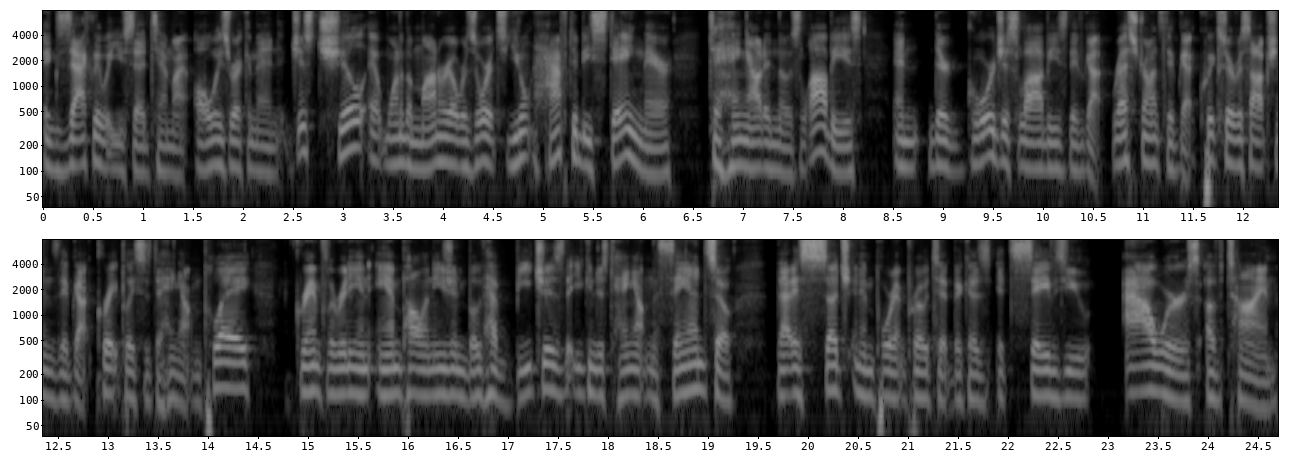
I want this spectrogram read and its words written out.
Exactly what you said, Tim. I always recommend just chill at one of the monorail resorts. You don't have to be staying there to hang out in those lobbies. And they're gorgeous lobbies. They've got restaurants, they've got quick service options, they've got great places to hang out and play. Grand Floridian and Polynesian both have beaches that you can just hang out in the sand. So that is such an important pro tip because it saves you hours of time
